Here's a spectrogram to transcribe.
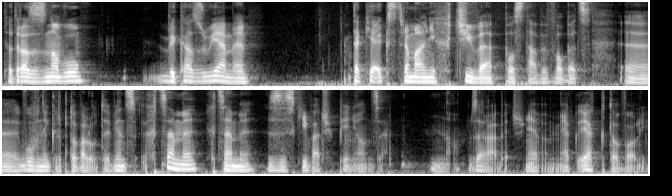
to teraz znowu wykazujemy takie ekstremalnie chciwe postawy wobec e, głównej kryptowaluty, więc chcemy, chcemy zyskiwać pieniądze. No, zarabiać, nie wiem, jak, jak kto woli.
